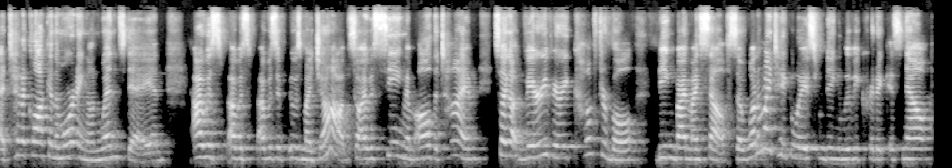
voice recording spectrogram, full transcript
at 10 o'clock in the morning on Wednesday. And I was, I was, I was, it was my job. So I was seeing them all the time. So I got very, very comfortable being by myself. So one of my takeaways from being a movie critic is now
